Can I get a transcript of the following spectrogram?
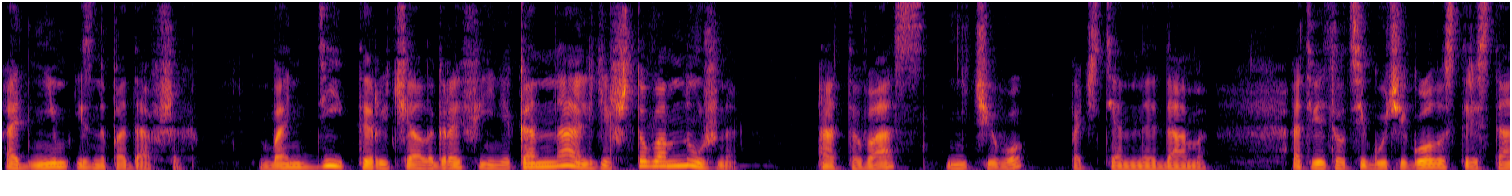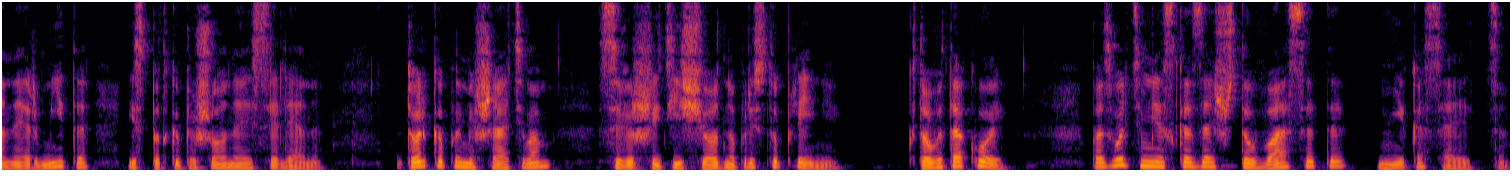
одним из нападавших. «Бандиты!» — рычала графиня. «Канальи! Что вам нужно?» «От вас ничего, почтенная дама», — ответил тягучий голос Тристана Эрмита из-под капюшона Эсселена. «Только помешать вам совершить еще одно преступление. Кто вы такой? Позвольте мне сказать, что вас это не касается».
